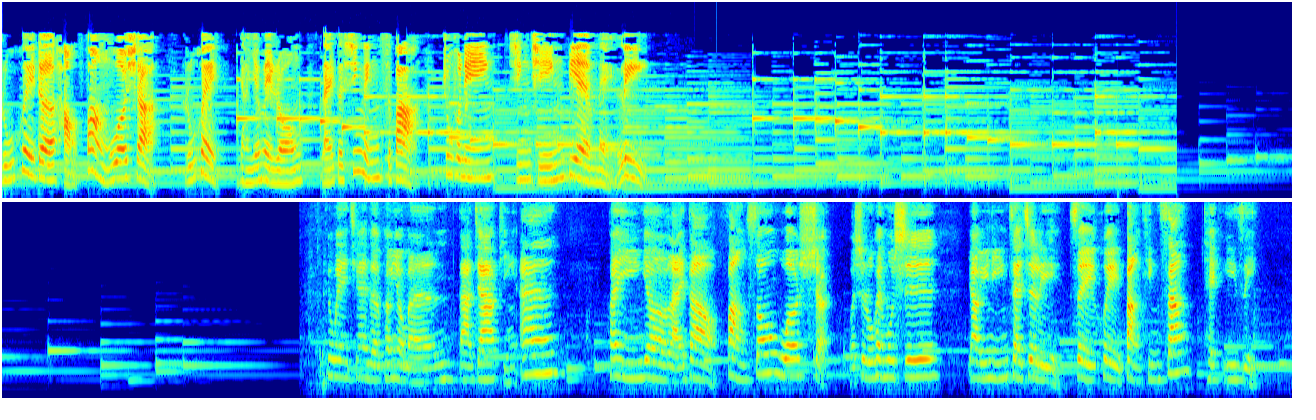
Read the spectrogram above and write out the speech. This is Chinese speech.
如慧的好 Fun Workshop，如慧养颜美容，来个心灵 SPA，祝福您心情变美丽。各位亲爱的朋友们，大家平安。欢迎又来到放松 worship，我是如慧牧师，要与您在这里最会棒听桑 Take Easy。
